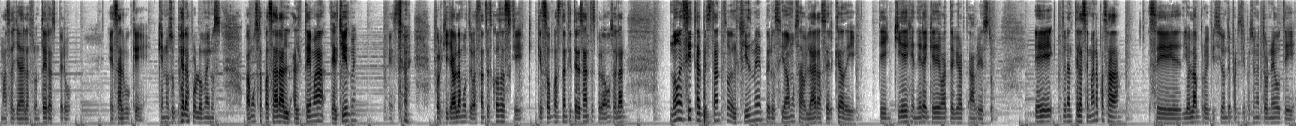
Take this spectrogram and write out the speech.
más allá de las fronteras, pero es algo que, que nos supera por lo menos. Vamos a pasar al, tema del chisme, porque ya hablamos de bastantes cosas que, que son bastante interesantes, pero vamos a hablar, no en sí tal vez tanto del chisme, pero sí vamos a hablar acerca de, de qué genera y qué debate abre esto. Eh, durante la semana pasada se dio la prohibición de participación en torneos de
